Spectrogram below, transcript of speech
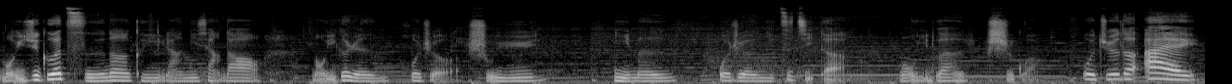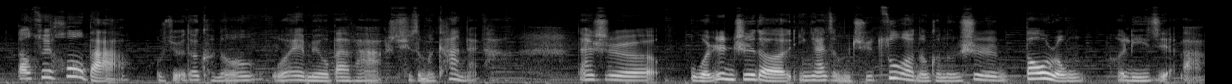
某一句歌词呢，可以让你想到某一个人，或者属于你们，或者你自己的某一段时光。我觉得爱到最后吧，我觉得可能我也没有办法去怎么看待它，但是。我认知的应该怎么去做呢？可能是包容和理解吧。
